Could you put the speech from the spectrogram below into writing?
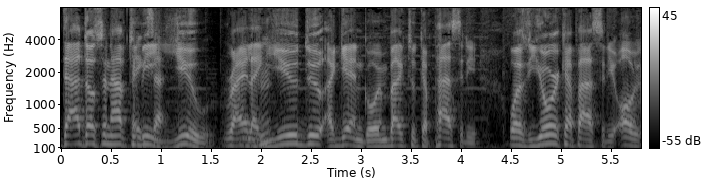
That doesn't have to Exact- be you right? Like mm-hmm. you do again going back to capacity. Was your capacity oh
